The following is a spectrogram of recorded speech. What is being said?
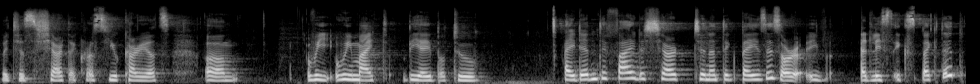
which is shared across eukaryotes um, we we might be able to identify the shared genetic basis or at least expect it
